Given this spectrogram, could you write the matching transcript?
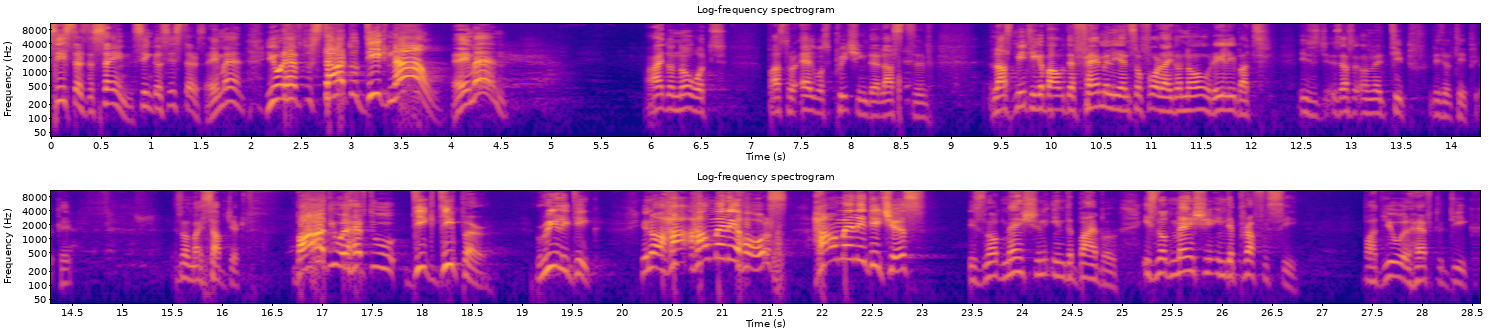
Sisters, the same, single sisters. Amen. You will have to start to dig now. Amen. I don't know what Pastor Ed was preaching the last, uh, last meeting about the family and so forth. I don't know really, but it's just only a tip, little tip, okay? It's not my subject. But you will have to dig deeper, really dig. You know, how, how many holes, how many ditches is not mentioned in the Bible, is not mentioned in the prophecy but you will have to dig.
